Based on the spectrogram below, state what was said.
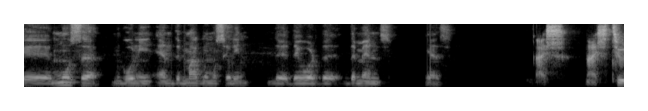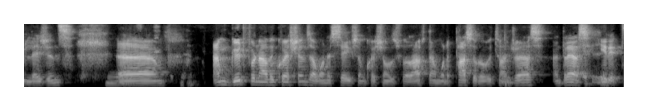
uh, Musa Mguni and Magno Mocelin, the, they were the the men's. Yes. Nice, nice. Two legends. Yes. Um, I'm good for now. The questions. I want to save some questions for after. I'm going to pass it over to Andreas. Andreas, hit it.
